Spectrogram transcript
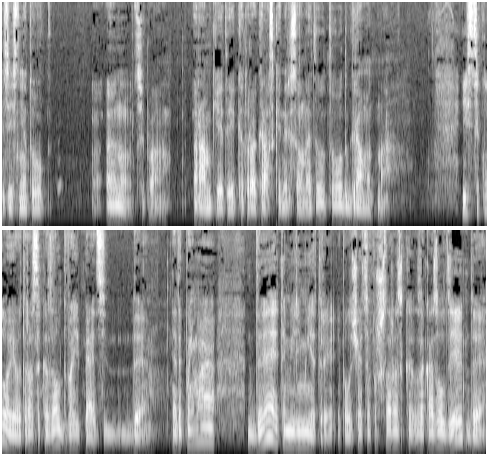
здесь нету, э, ну, типа, рамки этой, которая краской нарисована. Это, это вот грамотно. И стекло я вот раз заказал 2,5D. Я так понимаю, D это миллиметры. И получается, в прошлый раз заказывал 9D.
